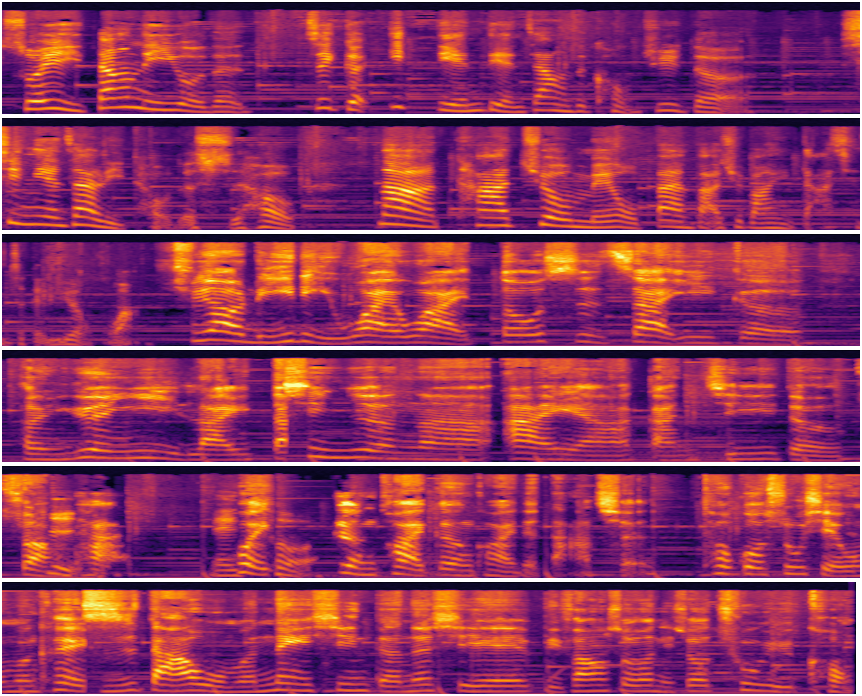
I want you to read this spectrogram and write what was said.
所以当你有的这个一点点这样子恐惧的信念在里头的时候，那他就没有办法去帮你达成这个愿望，需要里里外外都是在一个。很愿意来信任啊、爱呀、啊、感激的状态，会更快、更快的达成。透过书写，我们可以直达我们内心的那些，比方说你说出于恐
